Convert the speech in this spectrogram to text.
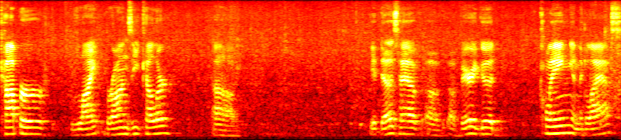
copper, light bronzy color. Uh, it does have a, a very good cling in the glass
